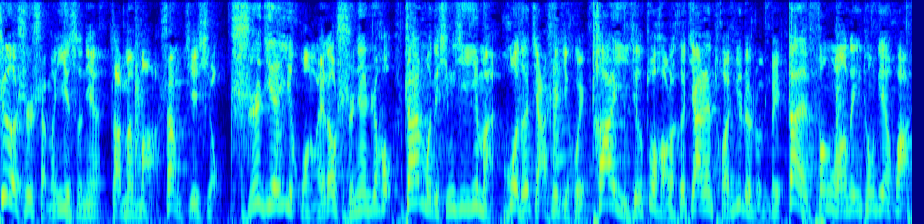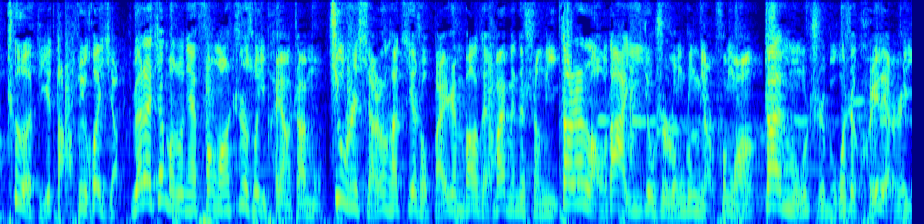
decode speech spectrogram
这是什么意思呢？咱们马上揭晓。时间一晃来到十年之后，詹姆的刑期已满，获得假释机会，他已经做好了和家人团聚的准备。但蜂王的一通电话彻底打碎幻想。原来这么多年，蜂王之所以培养詹姆，就是想让他接手白人帮在外面的生意。当然，老大依旧是笼中鸟蜂王，詹姆只不过是傀儡而已。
